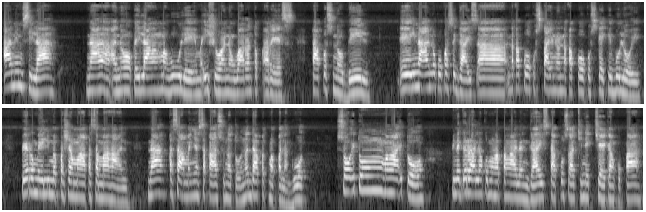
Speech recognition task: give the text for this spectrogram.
Anim sila na ano, kailangang mahuli, ma-issuehan ng warrant of arrest, tapos no bail. Eh, inaano ko kasi guys, ah, nakapokus tayo na nakapokus kay Kibuloy, pero may lima pa siyang mga kasamahan na kasama niya sa kaso na to na dapat mapanagot. So, itong mga ito, pinag-aralan ko mga pangalan guys, tapos uh, chinek-checkan ko pa.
